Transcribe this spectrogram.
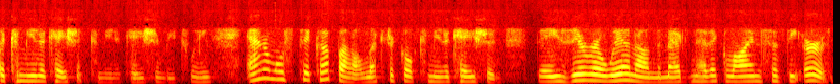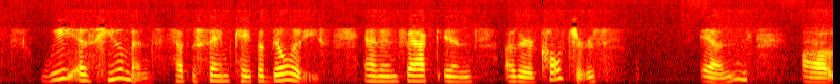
the communication communication between animals pick up on electrical communication they zero in on the magnetic lines of the earth we as humans have the same capabilities and in fact in other cultures and uh,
